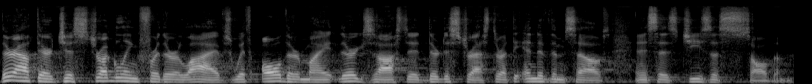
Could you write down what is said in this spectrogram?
They're out there just struggling for their lives with all their might. They're exhausted, they're distressed, they're at the end of themselves. And it says, Jesus saw them.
